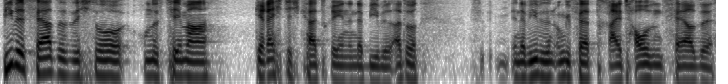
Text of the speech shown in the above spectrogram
Bibelverse sich so um das Thema Gerechtigkeit drehen in der Bibel? Also in der Bibel sind ungefähr 3000 Verse.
